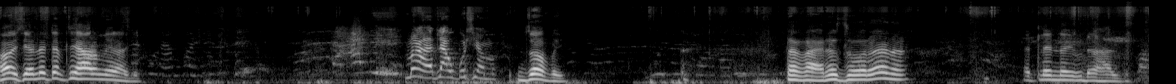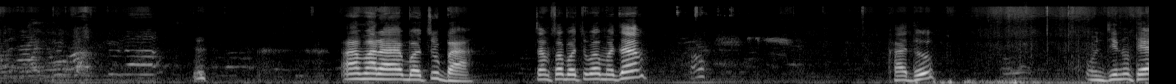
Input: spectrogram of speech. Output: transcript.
હા સેલો ટેપથી સારો મેળા છે જ લાવવું પડશે આમાં. જો ભાઈ. તમારો જોર હે ને. એટલે નહીં ઉડા હાલ. આ મારા બચું ભા ચમચા બચું ભા મજા? ખાધું? ઊંધીનું ઠે?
